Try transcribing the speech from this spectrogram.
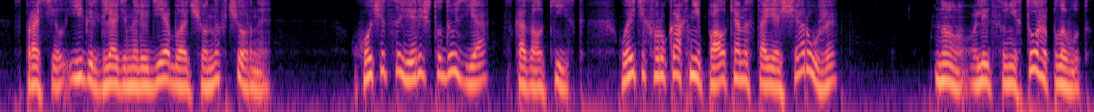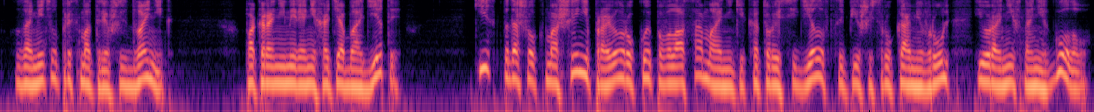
— спросил Игорь, глядя на людей, облаченных в черное. «Хочется верить, что друзья», — сказал Киск. «У этих в руках не палки, а настоящее оружие». «Но лица у них тоже плывут», — заметил присмотревшись двойник. «По крайней мере, они хотя бы одеты». Киск подошел к машине, провел рукой по волосам Аники, которая сидела, вцепившись руками в руль и уронив на них голову.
